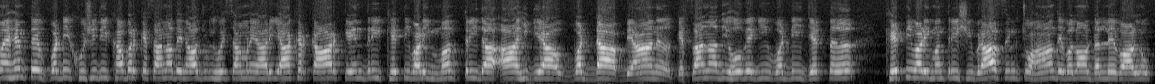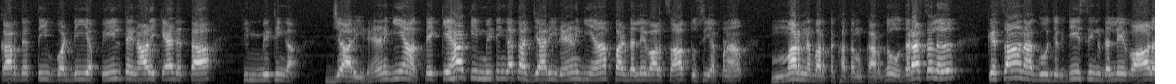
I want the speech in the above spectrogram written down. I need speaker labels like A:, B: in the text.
A: ਅਹਿਮ ਤੇ ਵੱਡੀ ਖੁਸ਼ੀ ਦੀ ਖਬਰ ਕਿਸਾਨਾਂ ਦੇ ਨਾਲ ਜੁੜੀ ਹੋਈ ਸਾਹਮਣੇ ਆ ਰਹੀ ਹੈ। ਆਖਰਕਾਰ ਕੇਂਦਰੀ ਖੇਤੀਬਾੜੀ ਮੰਤਰੀ ਦਾ ਆ ਹੀ ਗਿਆ ਵੱਡਾ ਬਿਆਨ। ਕਿਸਾਨਾਂ ਦੀ ਹੋਵੇਗੀ ਵੱਡੀ ਜਿੱਤ। ਖੇਤੀਬਾੜੀ ਮੰਤਰੀ ਸ਼ਿਵਰਾਜ ਸਿੰਘ ਚੌਹਾਨ ਦੇ ਵੱਲੋਂ ਡੱਲੇਵਾਲ ਨੂੰ ਕਰ ਦਿੱਤੀ ਵੱਡੀ ਅਪੀਲ ਤੇ ਨਾਲ ਹੀ ਕਹਿ ਦਿੱਤਾ ਕਿ ਮੀਟਿੰਗਾਂ ਜਾਰੀ ਰਹਿਣਗੀਆਂ ਤੇ ਕਿਹਾ ਕਿ ਮੀਟਿੰਗਾਂ ਤਾਂ ਜਾਰੀ ਰਹਿਣਗੀਆਂ, ਪਰ ਡੱਲੇਵਾਲ ਸਾਹਿਬ, ਤੁਸੀਂ ਆਪਣਾ ਮਰਨ ਵਰਤ ਖਤਮ ਕਰ ਦਿਓ। ਦਰਅਸਲ ਕਿਸਾਨ ਆਗੂ ਜਗਜੀਤ ਸਿੰਘ ਡੱਲੇਵਾਲ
